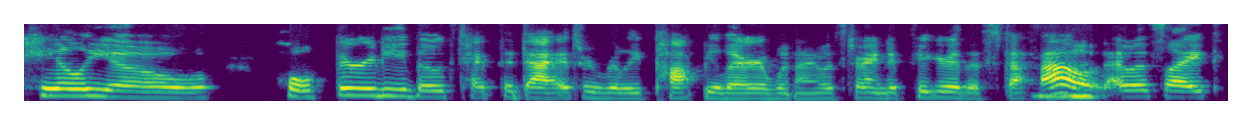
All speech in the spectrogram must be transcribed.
paleo, whole 30, those types of diets were really popular when I was trying to figure this stuff mm-hmm. out. I was like,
